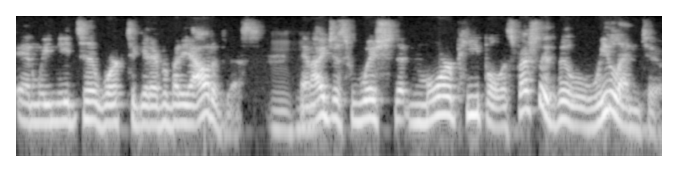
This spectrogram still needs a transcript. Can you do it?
and we need to work to get everybody out of this. Mm-hmm. And I just wish that more people, especially the people we lend to,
